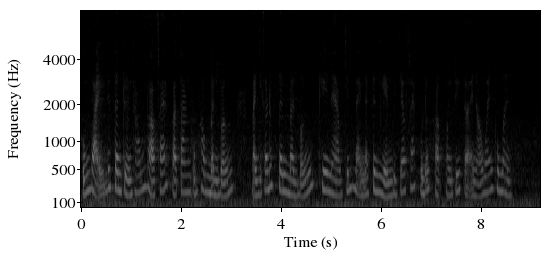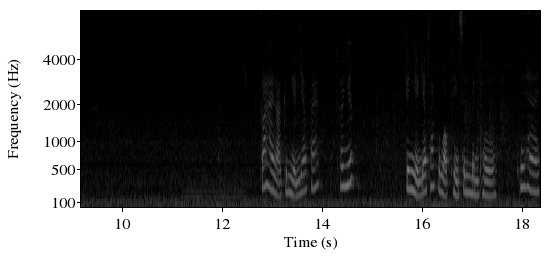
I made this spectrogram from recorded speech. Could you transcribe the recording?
Cũng vậy, đức tin truyền thống vào Pháp và Tăng cũng không bền vững. Bạn chỉ có đức tin bền vững khi nào chính bạn đã kinh nghiệm được giáo Pháp của Đức Phật bằng trí tuệ nội quán của mình. Có hai loại kinh nghiệm giáo Pháp. Thứ nhất, kinh nghiệm giáo pháp của một thiền sinh bình thường. Thứ hai,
